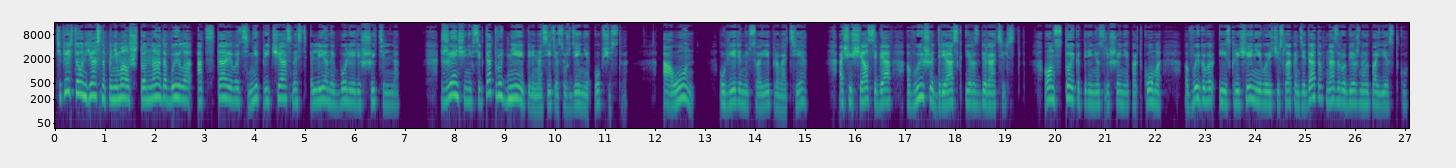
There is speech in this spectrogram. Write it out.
Теперь-то он ясно понимал, что надо было отстаивать непричастность Лены более решительно. Женщине всегда труднее переносить осуждение общества, а он, уверенный в своей правоте, ощущал себя выше дрязг и разбирательств. Он стойко перенес решение порткома, выговор и исключение его из числа кандидатов на зарубежную поездку.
